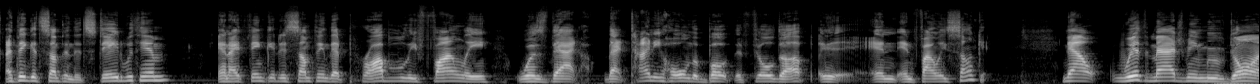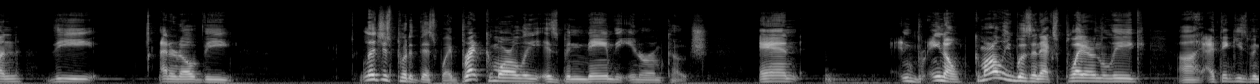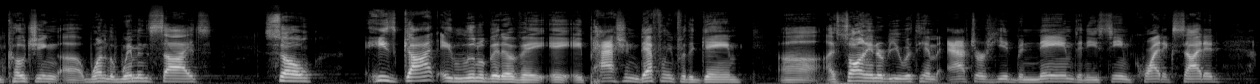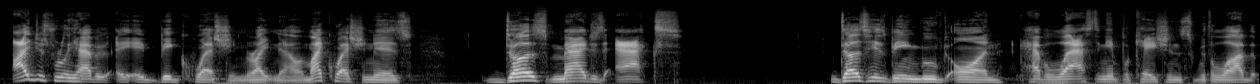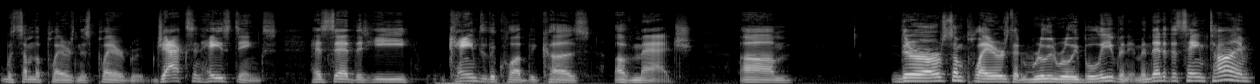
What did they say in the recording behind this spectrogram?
I think it's something that stayed with him, and I think it is something that probably finally was that that tiny hole in the boat that filled up eh, and and finally sunk it. Now, with Madge being moved on, the I don't know the let's just put it this way: Brett Kimmorley has been named the interim coach, and and you know Kimmorley was an ex-player in the league. Uh, I think he's been coaching uh, one of the women's sides. So he's got a little bit of a, a, a passion, definitely, for the game. Uh, I saw an interview with him after he had been named, and he seemed quite excited. I just really have a, a, a big question right now. And my question is Does Madge's axe, does his being moved on have lasting implications with a lot of with some of the players in this player group? Jackson Hastings has said that he came to the club because of Madge. Um, there are some players that really, really believe in him. And then at the same time,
